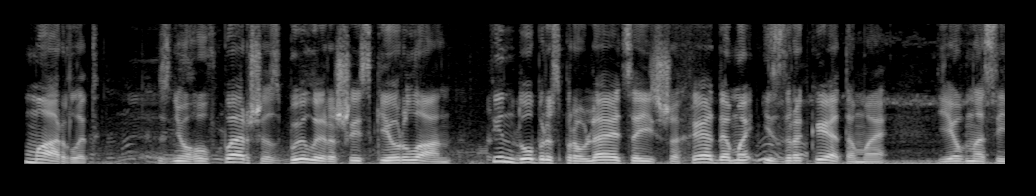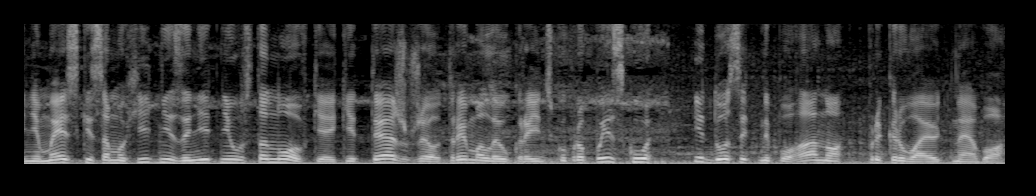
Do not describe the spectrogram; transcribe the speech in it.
Марлет. З нього вперше збили рашистський Орлан. Він добре справляється із шахедами і з ракетами. Є в нас і німецькі самохідні зенітні установки, які теж вже отримали українську прописку і досить непогано прикривають небо.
